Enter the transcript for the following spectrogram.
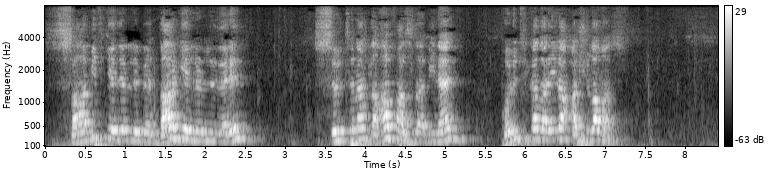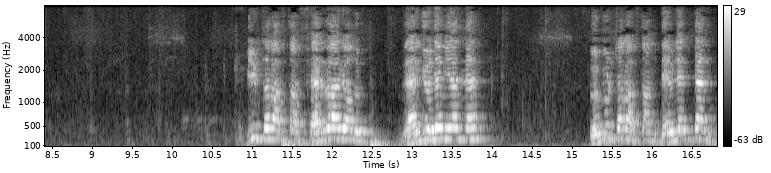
sabit gelirli ve dar gelirlilerin sırtına daha fazla binen politikalarıyla aşılamaz. Bir tarafta Ferrari alıp vergi ödemeyenler, öbür taraftan devletten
